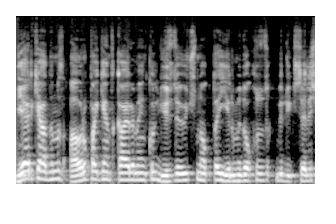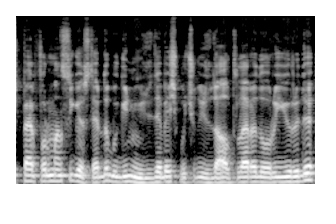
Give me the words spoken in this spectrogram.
Diğer kağıdımız Avrupa Kent Gayrimenkul %3.29'luk bir yükseliş performansı gösterdi. Bugün %5.5 %6'lara doğru yürüdü.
